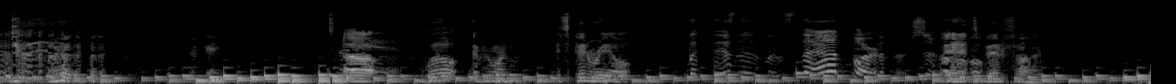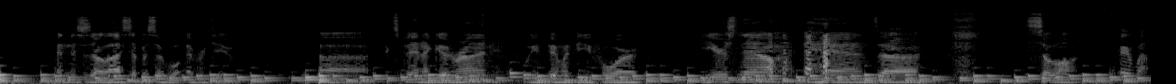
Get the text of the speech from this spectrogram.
Okay. Uh, well, everyone, it's been real, But this is the sad part of the show. and it's been fun. And this is our last episode we'll ever do. Uh, it's been a good run. We've been with you for years now, and uh, so long. farewell.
